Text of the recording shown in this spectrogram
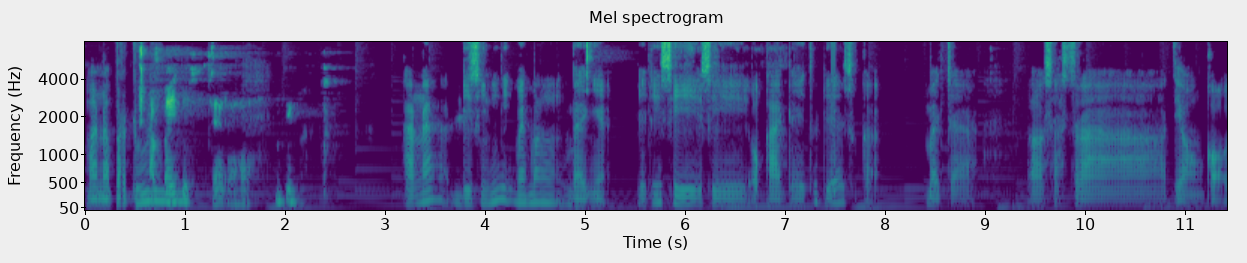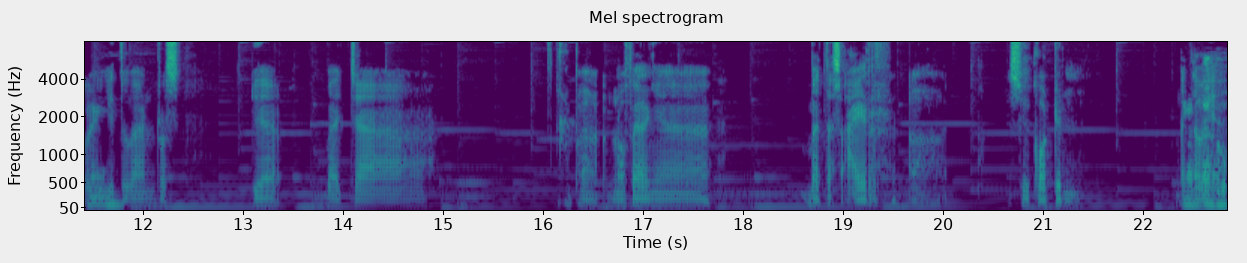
Mana peduli. Apa itu sejarah? karena di sini memang banyak. Jadi si si Okada itu dia suka baca eh, sastra Tiongkok kayak Hmm. gitu kan. Terus dia baca apa novelnya batas air uh, Suikoden. Nggak tahu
